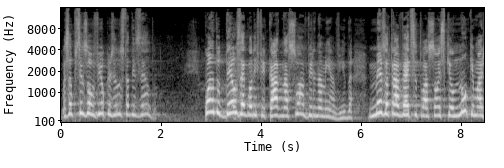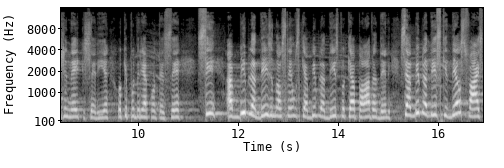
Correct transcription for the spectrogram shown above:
mas eu preciso ouvir o que Jesus está dizendo. Quando Deus é glorificado na sua vida e na minha vida, mesmo através de situações que eu nunca imaginei que seria ou que poderia acontecer, se a Bíblia diz, e nós temos que a Bíblia diz porque é a palavra dele, se a Bíblia diz que Deus faz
